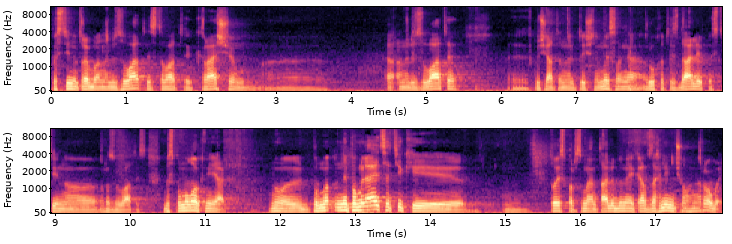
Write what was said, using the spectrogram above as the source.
постійно треба аналізувати, ставати кращим, е, аналізувати, е, включати аналітичне мислення, рухатись далі, постійно розвиватись. Без помилок ніяк. Ну, не помиляється тільки той спортсмен, та людина, яка взагалі нічого не робить.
